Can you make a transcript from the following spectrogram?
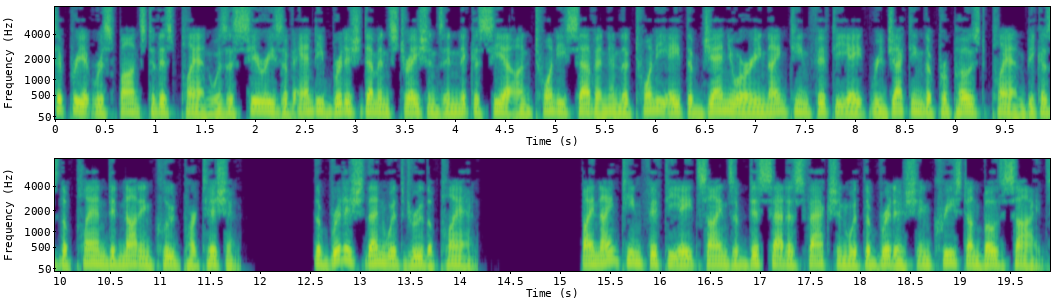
Cypriot response to this plan was a series of anti-British demonstrations in Nicosia on 27 and 28 January 1958 rejecting the proposed plan because the plan did not include partition. The British then withdrew the plan. By 1958 signs of dissatisfaction with the British increased on both sides,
